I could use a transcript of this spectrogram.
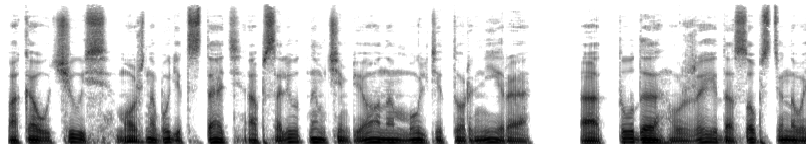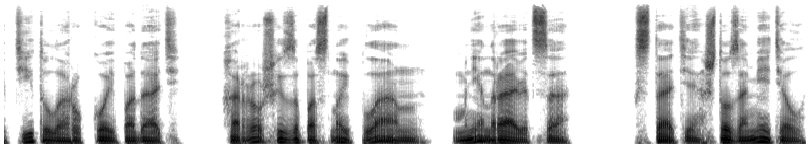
пока учусь, можно будет стать абсолютным чемпионом мультитурнира, а оттуда уже и до собственного титула рукой подать. Хороший запасной план. Мне нравится. Кстати, что заметил,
